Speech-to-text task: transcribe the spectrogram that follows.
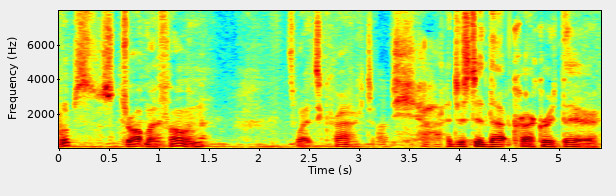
Whoops, just dropped my phone. That's why it's cracked. Yeah, I just did that crack right there.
